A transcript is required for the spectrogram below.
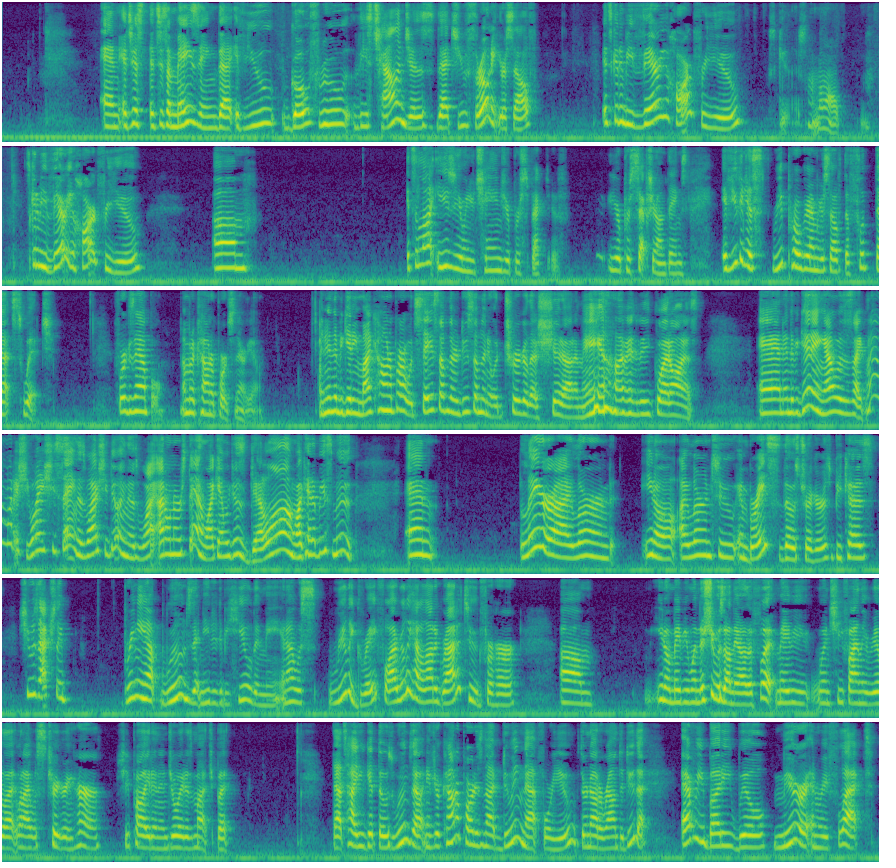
And it's just it's just amazing that if you go through these challenges that you've thrown at yourself, it's going to be very hard for you. Excuse me, it's going to be very hard for you um, it's a lot easier when you change your perspective, your perception on things. If you could just reprogram yourself to flip that switch. For example, I'm in a counterpart scenario. And in the beginning, my counterpart would say something or do something it would trigger the shit out of me. I mean, to be quite honest. And in the beginning, I was like, man, what is she? Why is she saying this? Why is she doing this? Why? I don't understand. Why can't we just get along? Why can't it be smooth? And later, I learned you know, I learned to embrace those triggers because she was actually bringing up wounds that needed to be healed in me. And I was really grateful. I really had a lot of gratitude for her. Um, you know, maybe when the shoe was on the other foot, maybe when she finally realized when I was triggering her, she probably didn't enjoy it as much. But that's how you get those wounds out. And if your counterpart is not doing that for you, if they're not around to do that, everybody will mirror and reflect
